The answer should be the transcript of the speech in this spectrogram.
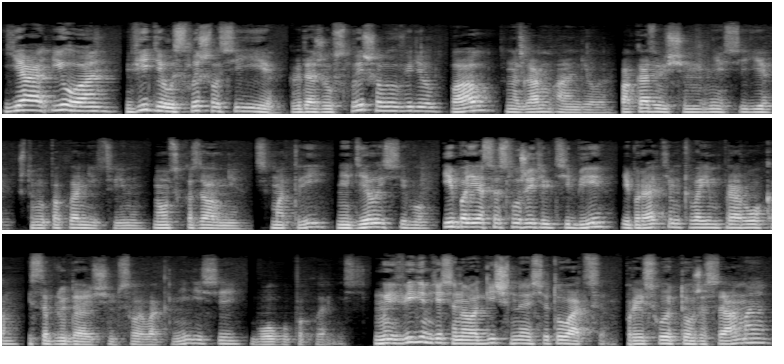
Я, Иоанн, видел и слышал сие. Когда же услышал и увидел, пал ногам ангела, показывающим мне сие, чтобы поклониться ему. Но он сказал мне, смотри, не делай сего, ибо я сослужитель тебе и братьям твоим пророкам и соблюдающим слова книги сей, Богу поклонись. Мы видим здесь аналогичная ситуация. Происходит то же самое,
